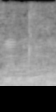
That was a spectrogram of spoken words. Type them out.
Gracias.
